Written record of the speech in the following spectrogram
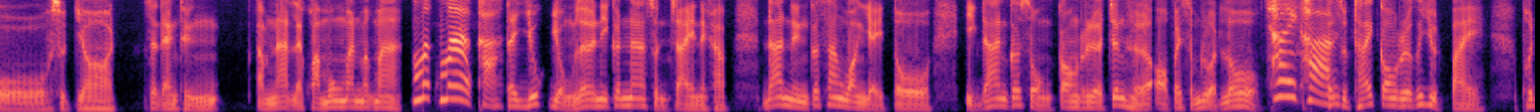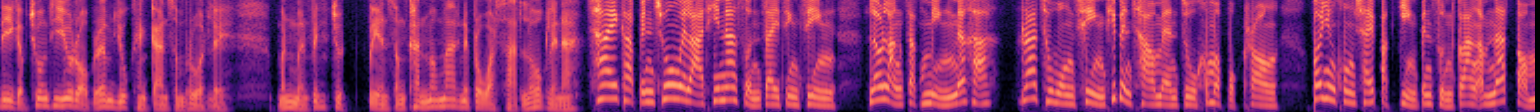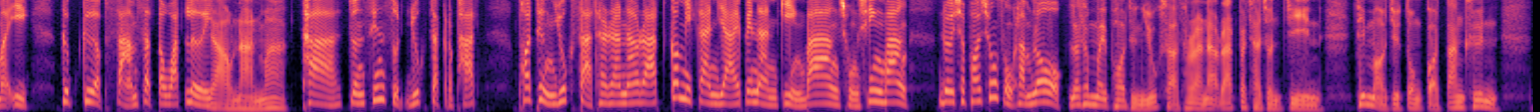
สุดยอด แสดงถึง อำนาจและความมุ่งมั่นมาก มาก ๆ ค่ะ ๆ แต่ยุคหยงเล่อนี่ก็น่าสนใจนะครับ ด้านหนึ่งก็สร้างวังใหญ่โต อีกด้านก็ส่งกองเรือเจิ้งเหอออกไปสำรวจโลก ใช่ค่ะ แต่สุดท้ายกองเรือก็หยุดไป พอดีกับช่วงที่ยุโรปเริ่มยุคแห่งการสำรวจเลย มันเหมือนเป็นจุดเปลี่ยนสำคัญมากๆในประวัติศาสตร์โลกเลยนะ ใช่ค่ะ เป็นช่วงเวลาที่น่าสนใจจริง ๆ แล้วหลังจากหมิงนะคะ ราชวงศ์ชิงที่เป็นชาวแมนจูเข้ามาปกครอง ก็ยังคงใช้ปักกิ่งเป็นศูนย์กลางอำนาจต่อมาอีก เกือบเกือบๆสามศตวรรษเลย ยาวนานมาก ค่ะ จนสิ้นสุดยุคจักรพรรดิพอถึงยุคสาธารณรัฐก็มีการย้ายไปนานกิ่งบ้างฉงชิ่งบ้าง โดยเฉพาะช่วงสงครามโลก แล้วทำไมพอถึงยุคสาธารณรัฐประชาชนจีน ที่เหมาจือตงก่อตั้งขึ้น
